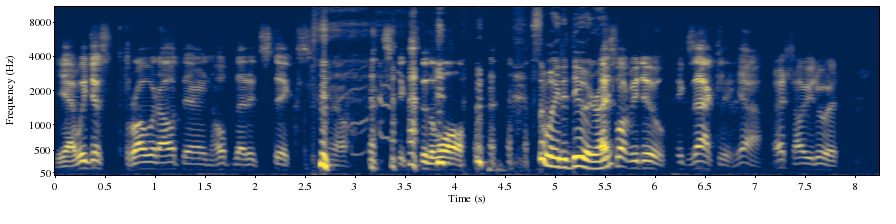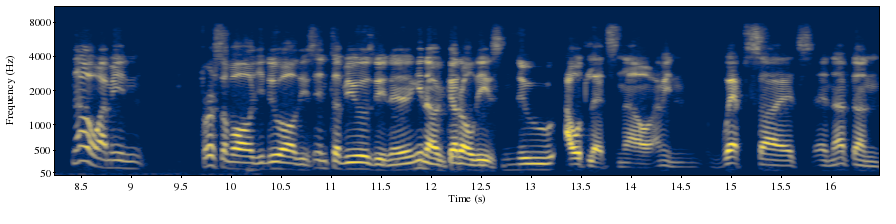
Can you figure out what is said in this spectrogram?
Yeah, we just throw it out there and hope that it sticks. You know, sticks to the wall. that's the way to do it, right? That's what we do. Exactly. Yeah, that's how you do it. No, I mean, first of all, you do all these interviews. You know, you know, you've got all these new outlets now. I mean, websites, and I've done.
